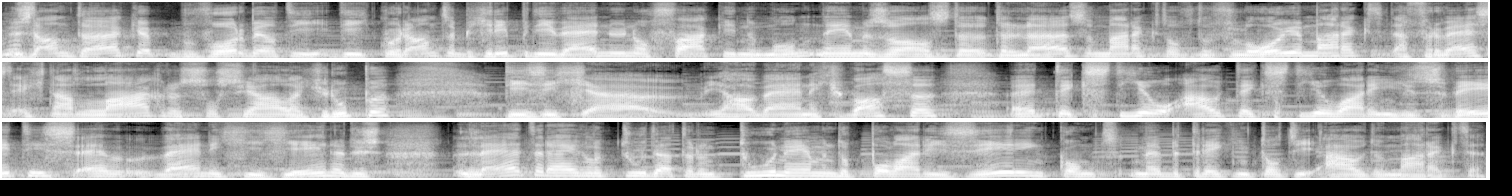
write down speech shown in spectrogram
Dus dan duiken bijvoorbeeld die, die courante begrippen die wij nu nog vaak in de mond nemen, zoals de, de luizenmarkt of de vlooienmarkt. Dat verwijst echt naar lagere sociale groepen die zich uh, ja, weinig wassen, textiel, oud textiel waarin gezweet is, weinig hygiëne. Dus leidt er eigenlijk toe dat er een toenemende polarisering komt met betrekking tot die oude markten.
